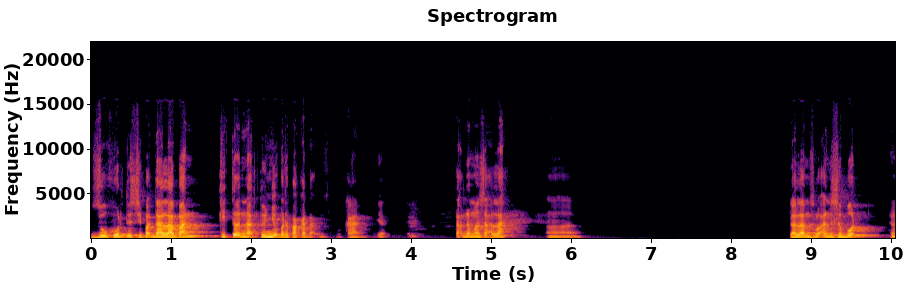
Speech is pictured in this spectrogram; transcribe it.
zuhud itu sifat dalaman, kita nak tunjuk pada pakat tak? Bukan. Ya? Tak ada masalah. Ha. Dalam surah disebut, ya,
